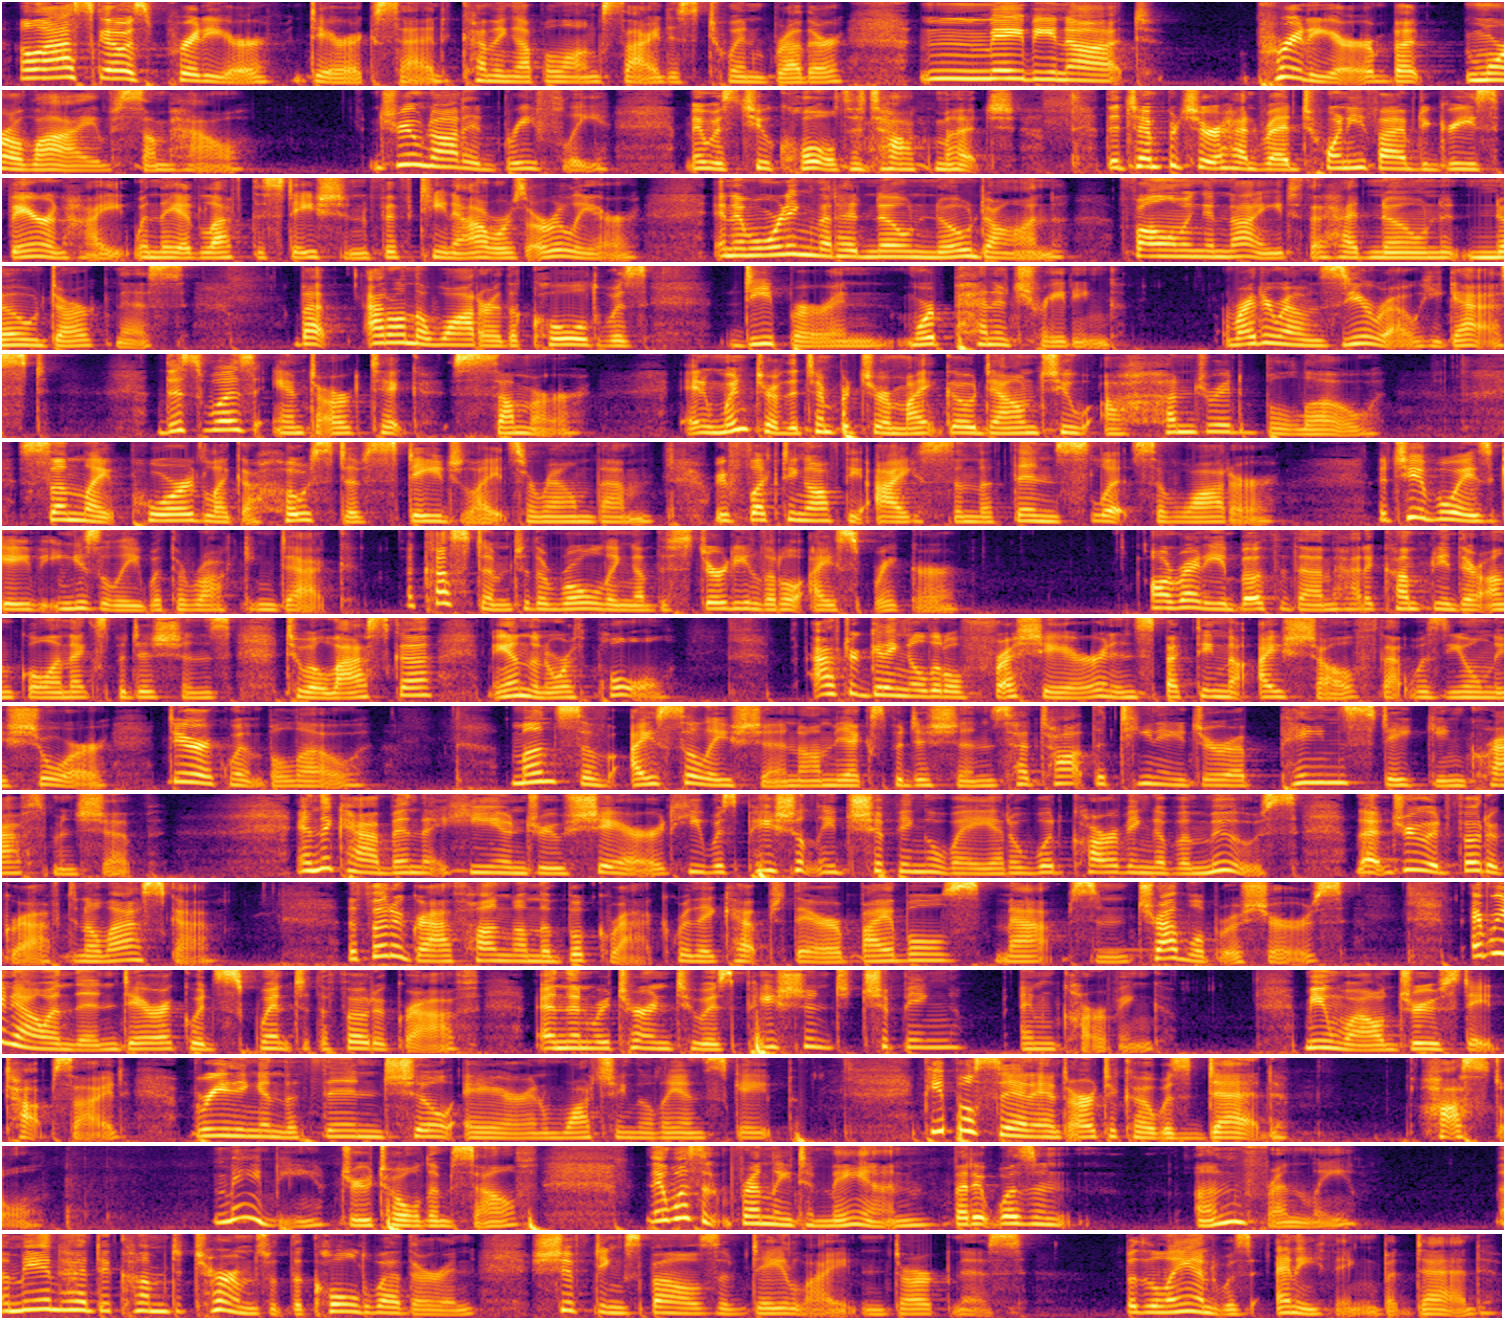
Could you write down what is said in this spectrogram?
Alaska is prettier, Derek said, coming up alongside his twin brother. Maybe not prettier, but more alive somehow. Drew nodded briefly. It was too cold to talk much. The temperature had read 25 degrees Fahrenheit when they had left the station 15 hours earlier, in a morning that had known no dawn, following a night that had known no darkness. But out on the water, the cold was deeper and more penetrating. Right around zero, he guessed. This was Antarctic summer. In winter, the temperature might go down to a hundred below. Sunlight poured like a host of stage lights around them, reflecting off the ice and the thin slits of water. The two boys gave easily with the rocking deck, accustomed to the rolling of the sturdy little icebreaker. Already, both of them had accompanied their uncle on expeditions to Alaska and the North Pole. After getting a little fresh air and inspecting the ice shelf that was the only shore, Derek went below. Months of isolation on the expeditions had taught the teenager a painstaking craftsmanship. In the cabin that he and Drew shared, he was patiently chipping away at a wood carving of a moose that Drew had photographed in Alaska. The photograph hung on the book rack where they kept their Bibles, maps, and travel brochures. Every now and then, Derek would squint at the photograph and then return to his patient chipping and carving. Meanwhile, Drew stayed topside, breathing in the thin, chill air and watching the landscape. People said Antarctica was dead, hostile. Maybe, Drew told himself. It wasn't friendly to man, but it wasn't unfriendly. A man had to come to terms with the cold weather and shifting spells of daylight and darkness, but the land was anything but dead.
